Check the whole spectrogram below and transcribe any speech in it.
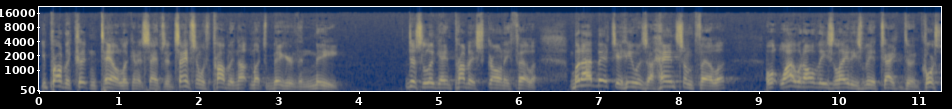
You probably couldn't tell looking at Samson. Samson was probably not much bigger than me. Just look at him, probably a scrawny fella. But I bet you he was a handsome fella. Why would all these ladies be attracted to him? Of course,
